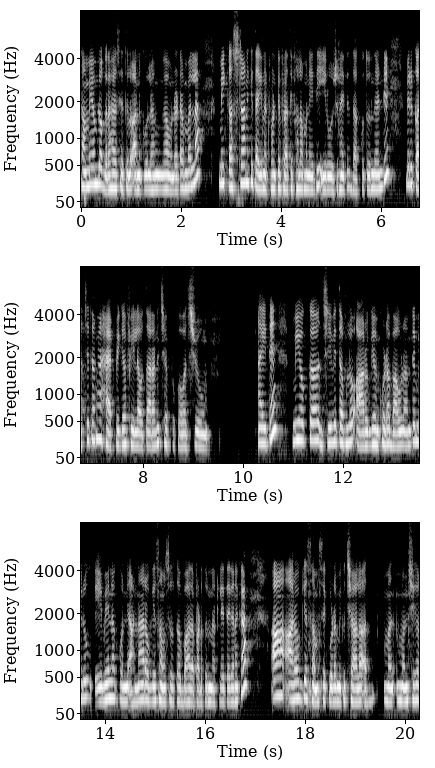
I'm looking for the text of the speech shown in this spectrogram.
సమయంలో గ్రహస్థితులు అనుకూలంగా ఉండటం వల్ల మీ కష్టానికి తగినటువంటి ప్రతిఫలం అనేది ఈ రోజునైతే దక్కుతుందండి. మీరు ఖచ్చితంగా హ్యాపీగా ఫీల్ అవుతారని చెప్పుకోవచ్చు. అయితే మీ యొక్క జీవితంలో ఆరోగ్యం కూడా బాగుండు. అంటే మీరు ఏమైనా కొన్ని అనారోగ్య సమస్యలతో బాధపడుతున్నట్లయితే కనుక ఆ ఆరోగ్య సమస్య కూడా మీకు చాలా మంచిగా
